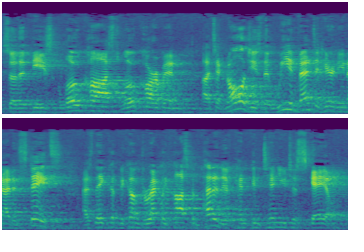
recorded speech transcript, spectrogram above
so that these low-cost, low-carbon uh, technologies that we invented here in the United States, as they could become directly cost competitive, can continue to scale.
